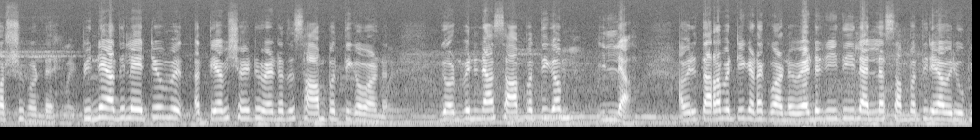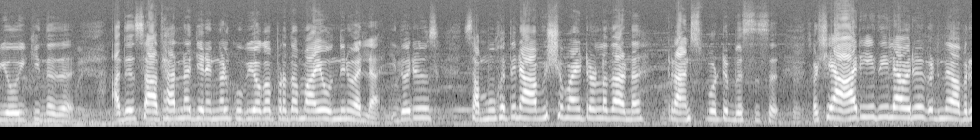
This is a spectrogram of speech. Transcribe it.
വർഷം കൊണ്ട്. പിന്നെ അതിലേറ്റവും അത്യാവശ്യമായിട്ട് വേണ്ടത് സാമ്പത്തികമാണ്. ഗവൺമെന്റിന് ആ സാമ്പത്തികം ഇല്ല. അവർ തറപറ്റി കിടക്കുവാണ്. വേണ്ട രീതിയിലല്ല സമ്പത്തിനെ അവർ ഉപയോഗിക്കുന്നത്. അത് സാധാരണ ജനങ്ങൾക്ക് ഉപയോഗപ്രദമായ ഒന്നിനുമല്ല. ഇതൊരു സമൂഹത്തിന് ആവശ്യമായിട്ടുള്ളതാണ് ട്രാൻസ്പോർട്ട് ബസ്സസ്. പക്ഷേ ആ രീതിയിൽ അവർ അവർ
